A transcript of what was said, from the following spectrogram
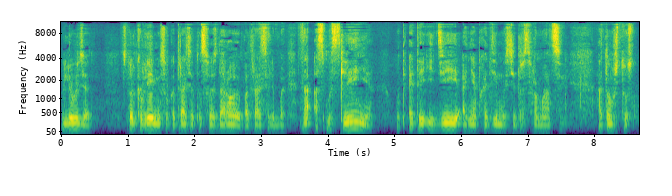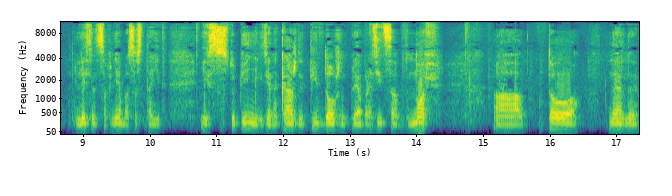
люди столько времени, сколько тратят на свое здоровье, потратили бы на осмысление вот этой идеи о необходимости трансформации, о том, что лестница в небо состоит из ступеней, где на каждой ты должен преобразиться вновь, а, то, наверное,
